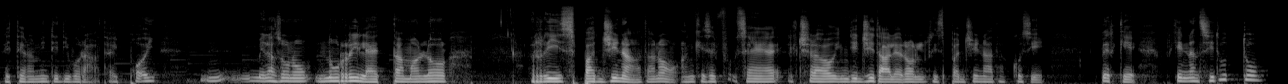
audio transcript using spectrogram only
letteralmente divorata e poi me la sono non riletta, ma l'ho rispaginata, no? Anche se, se ce l'avevo in digitale, l'ho rispaginata così. Perché? Perché innanzitutto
